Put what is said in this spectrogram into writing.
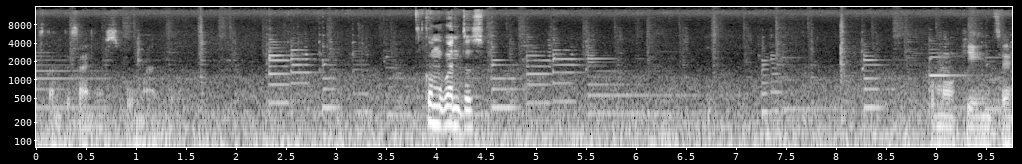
bastantes años fumando. ¿Cómo cuántos? Como 15.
